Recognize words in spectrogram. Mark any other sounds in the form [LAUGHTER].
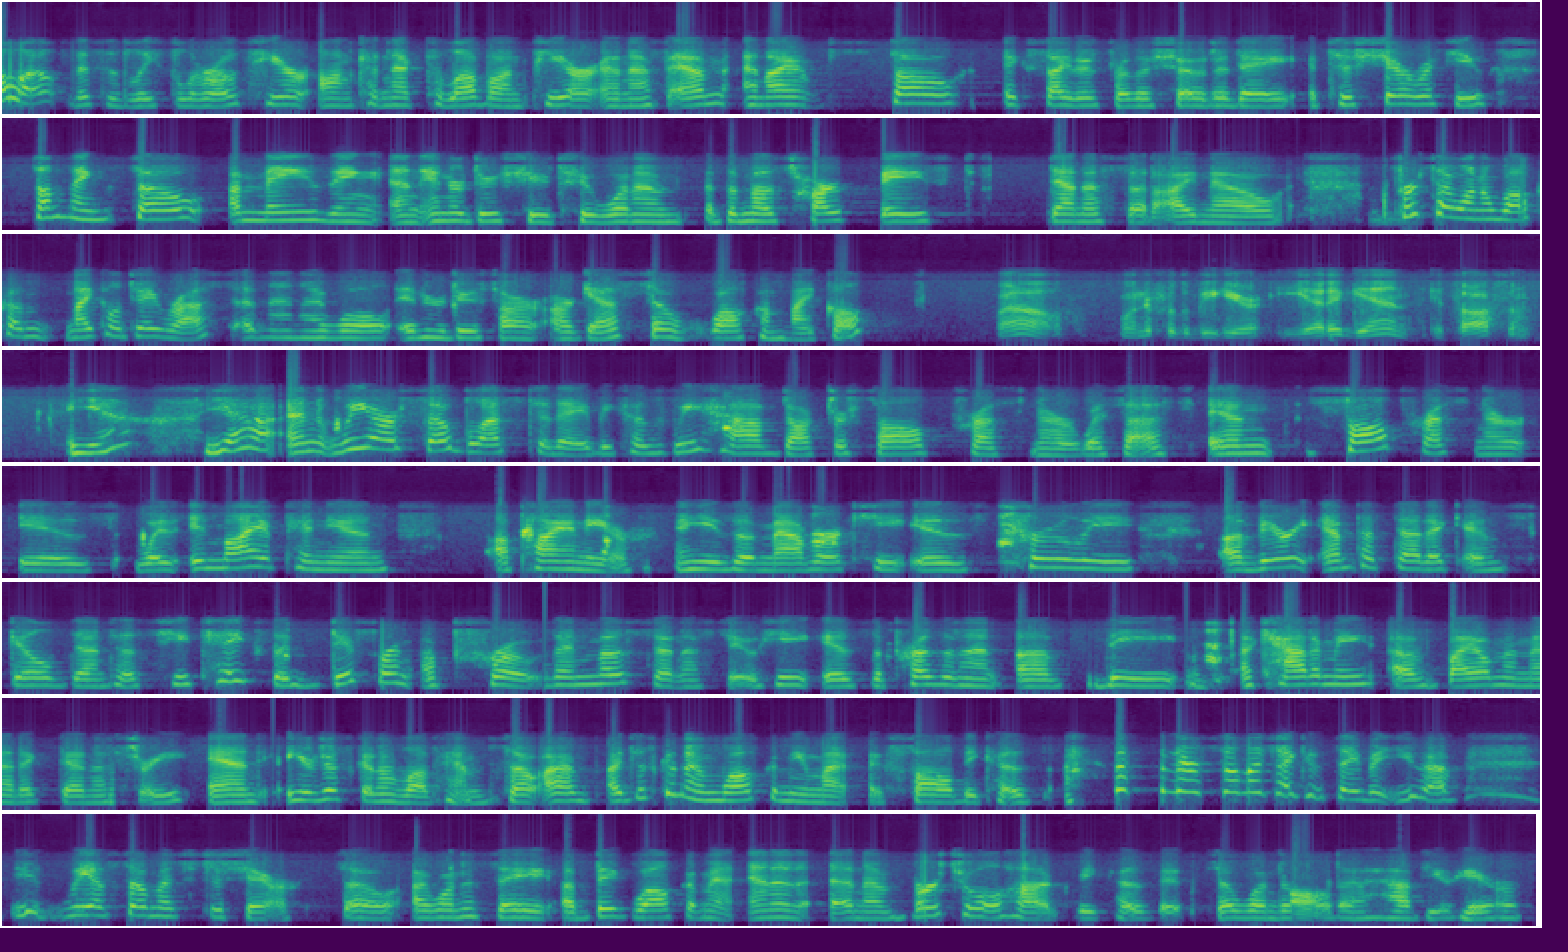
Hello, this is Lisa LaRose here on Connect to Love on PRNFM, and I am so excited for the show today to share with you something so amazing and introduce you to one of the most heart based dentists that I know. First, I want to welcome Michael J. Russ, and then I will introduce our, our guest. So, welcome, Michael. Wow, wonderful to be here yet again. It's awesome. Yeah, yeah. And we are so blessed today because we have Dr. Saul Pressner with us. And Saul Pressner is, in my opinion, a pioneer. And he's a maverick. He is truly a very empathetic and skilled dentist. He takes a different approach than most dentists do. He is the president of the Academy of Biomimetic Dentistry, and you're just going to love him. So I'm, I'm just going to welcome you, my, Saul, because [LAUGHS] there's so much I can say, but you have, you, we have so much to share. So I want to say a big welcome and a, and a virtual hug because it's so wonderful to have you here.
